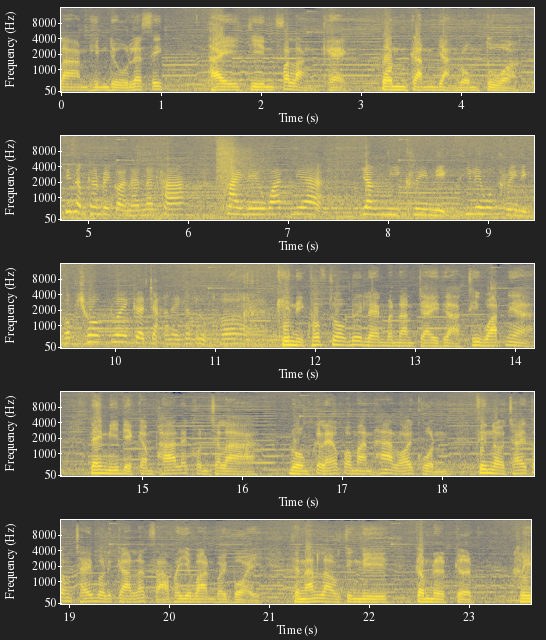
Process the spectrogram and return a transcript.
ลาม ฮินดู และซิก ไทยจีนฝรั่งแขกปนกันอย่างลงตัว ที่สำคัญไปกว่านั้นนะคะ ภายในวัดเนี่ยยังมีคลินิกที่เรียกว่าคลินิกพบโชคด้วยเกิดจากอะไรคะหลวงพ่อคลินิกพบโชคด้วยแรงบันดาลใจจากที่วัดเนี่ยได้มีเด็กกำพร้าและคนชรารวมกันแล้วประมาณ 500 คน ซึ่งเราใช้ต้องใช้บริการรักษาพยาบาลบ่อยๆ ฉะนั้นเราจึงมีกำเนิดเกิดคลิ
